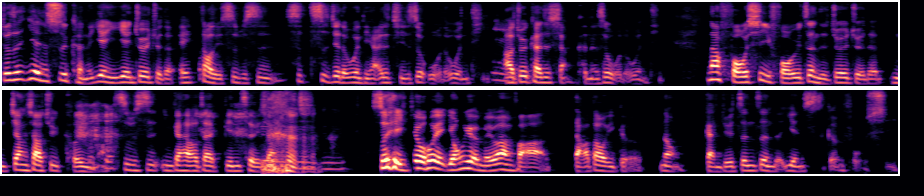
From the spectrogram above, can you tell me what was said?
就是厌世，可能厌一厌就会觉得，哎，到底是不是是世界的问题，还是其实是我的问题？然后就会开始想，可能是我的问题。嗯、那佛系佛一阵子，就会觉得，你这样下去可以吗？是不是应该还要再鞭策一下自己？所以就会永远没办法达到一个那种感觉真正的厌世跟佛系。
